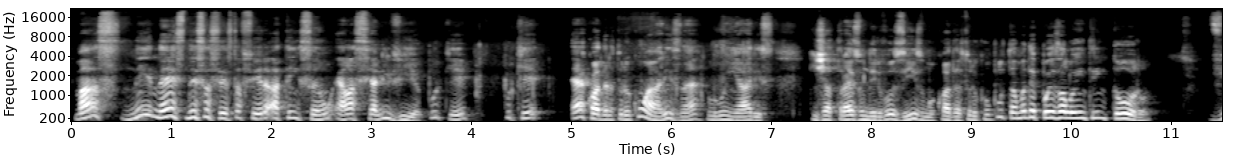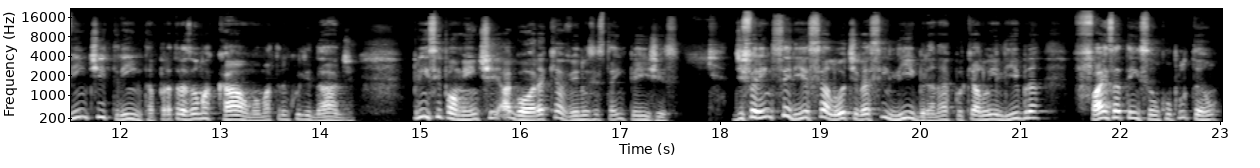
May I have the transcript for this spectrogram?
Mas nessa sexta-feira a tensão ela se alivia. Por quê? Porque é a quadratura com Ares, né? Lua em Ares, que já traz o nervosismo, quadratura com Plutão, mas depois a Lua entra em touro. 20 e 30, para trazer uma calma, uma tranquilidade. Principalmente agora que a Vênus está em peixes. Diferente seria se a Lua tivesse em Libra, né? Porque a Lua em Libra faz a tensão com Plutão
